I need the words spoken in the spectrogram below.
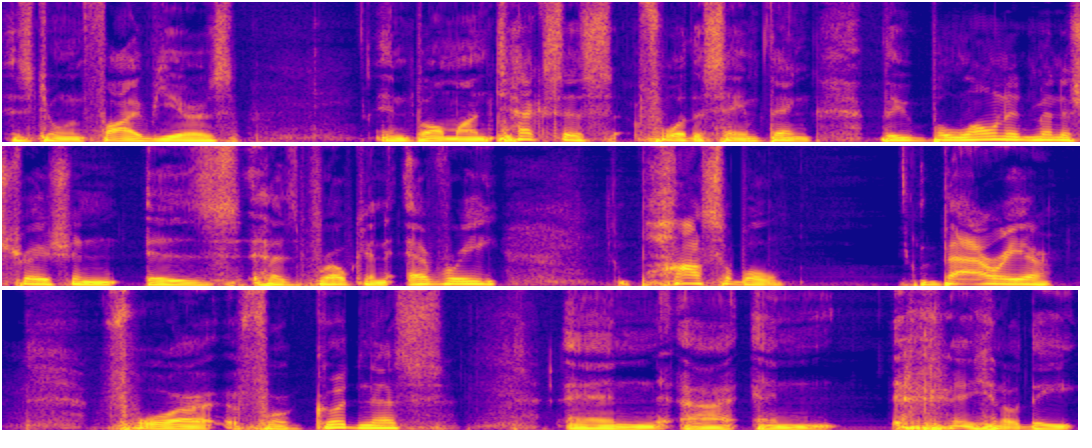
is doing five years in Beaumont, Texas, for the same thing. The Malone administration is has broken every possible barrier for for goodness and uh, and you know the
